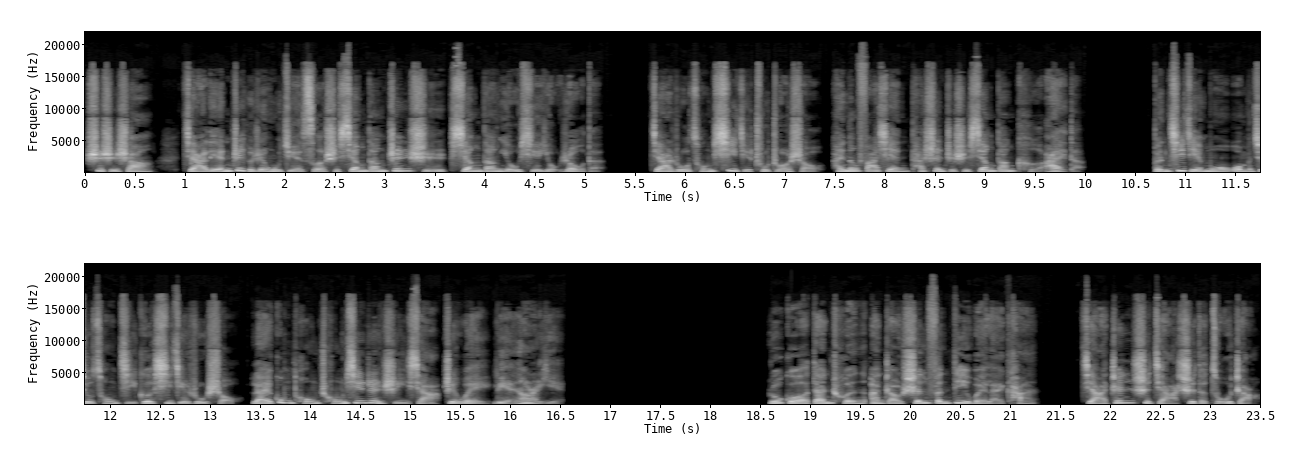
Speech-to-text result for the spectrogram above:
事实上，贾琏这个人物角色是相当真实、相当有血有肉的。假如从细节处着手，还能发现他甚至是相当可爱的。本期节目，我们就从几个细节入手，来共同重新认识一下这位琏二爷。如果单纯按照身份地位来看，贾珍是贾氏的族长。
